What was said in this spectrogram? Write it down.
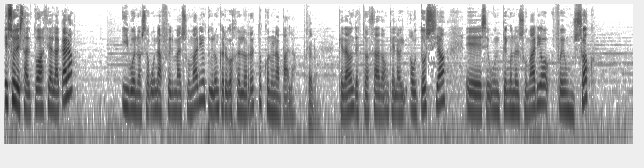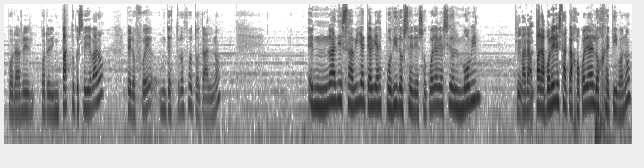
Eso le saltó hacia la cara y bueno, según afirma el sumario, tuvieron que recoger los restos con una pala Claro. quedaron destrozados, aunque la autopsia, eh, según tengo en el sumario, fue un shock por abrir, por el impacto que se llevaron, pero fue un destrozo total, ¿no? Eh, nadie sabía que había podido ser eso, cuál había sido el móvil Sí, para, para poner esta caja, cuál era el objetivo, ¿no?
